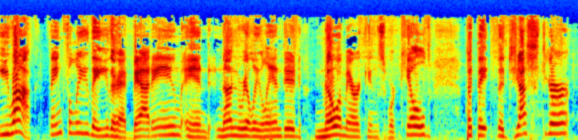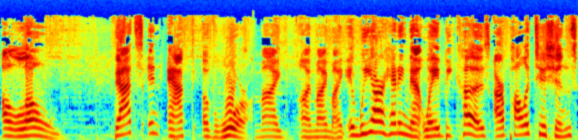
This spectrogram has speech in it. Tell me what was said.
Iraq. Thankfully they either had bad aim and none really landed. No Americans were killed. But they the gesture alone that's an act of war on my on my mind. And we are heading that way because our politicians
